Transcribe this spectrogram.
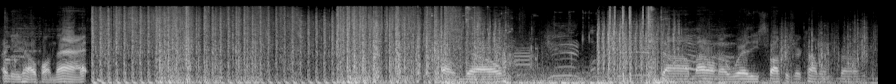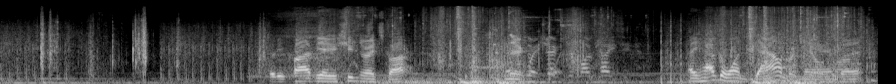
I need help on that. Oh no. Dom, I don't know where these fuckers are coming from. 35. Yeah, you're shooting the right spot. There. I have the one down from there, but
